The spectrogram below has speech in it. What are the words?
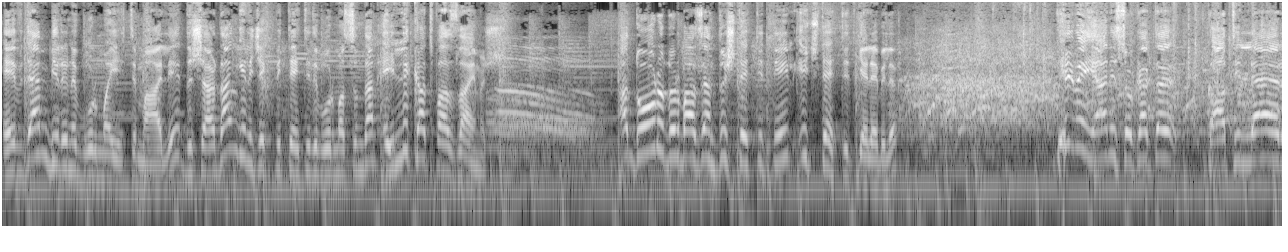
evden birini vurma ihtimali dışarıdan gelecek bir tehdidi vurmasından 50 kat fazlaymış. Ha doğrudur bazen dış tehdit değil iç tehdit gelebilir. Değil mi? Yani sokakta katiller,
